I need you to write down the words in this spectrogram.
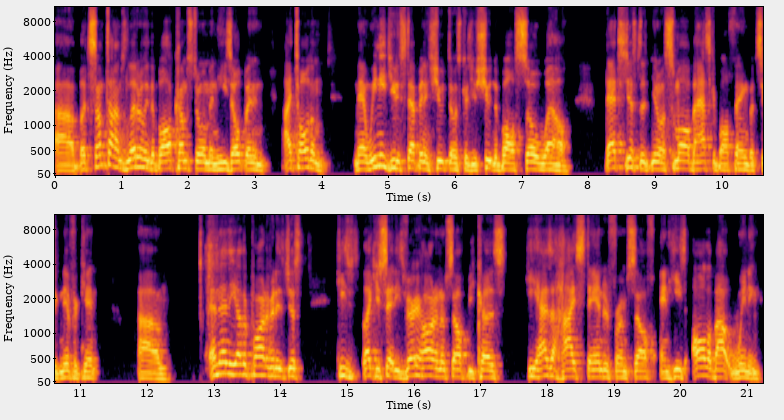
Uh, but sometimes, literally, the ball comes to him and he's open. And I told him, "Man, we need you to step in and shoot those because you're shooting the ball so well." That's just a you know a small basketball thing, but significant. Um, and then the other part of it is just he's like you said, he's very hard on himself because he has a high standard for himself and he's all about winning.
